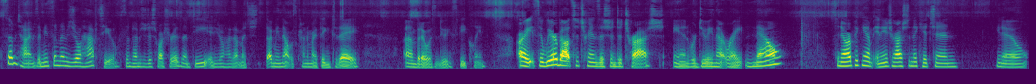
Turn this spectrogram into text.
Sometimes, I mean, sometimes you don't have to. Sometimes your dishwasher is empty and you don't have that much. I mean, that was kind of my thing today um, but I wasn't doing speed clean. All right, so we're about to transition to trash, and we're doing that right now. So now we're picking up any trash in the kitchen, you know,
